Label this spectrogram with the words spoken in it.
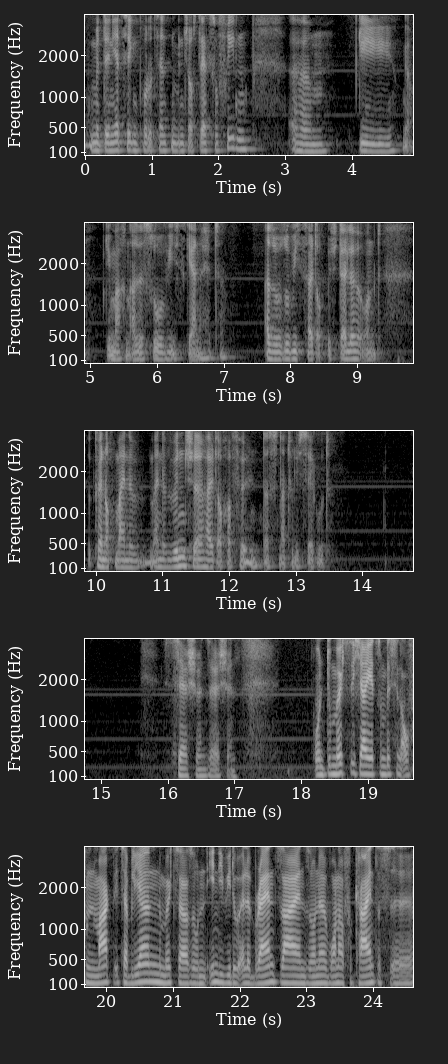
mit den jetzigen Produzenten bin ich auch sehr zufrieden. Ähm, die, ja, die machen alles so, wie ich es gerne hätte. Also so, wie ich es halt auch bestelle und können auch meine, meine Wünsche halt auch erfüllen. Das ist natürlich sehr gut. Sehr schön, sehr schön. Und du möchtest dich ja jetzt so ein bisschen auf dem Markt etablieren. Du möchtest ja so eine individuelle Brand sein, so eine One of a Kind. Das, äh,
